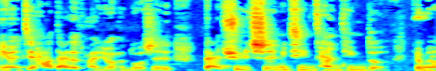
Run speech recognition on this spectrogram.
因为杰哈带的团有很多是带去吃米其林餐厅的，有没有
